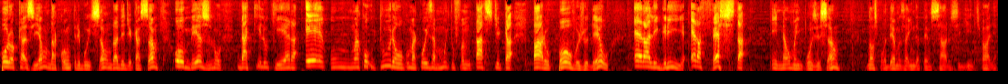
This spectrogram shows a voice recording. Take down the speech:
por ocasião da contribuição, da dedicação, ou mesmo daquilo que era é uma cultura ou alguma coisa muito fantástica para o povo judeu, era alegria, era festa e não uma imposição, nós podemos ainda pensar o seguinte: olha,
